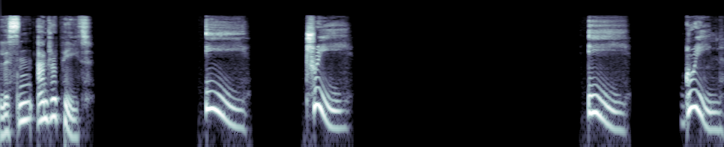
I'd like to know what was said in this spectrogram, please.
Listen and repeat. E. Tree. E. Green.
